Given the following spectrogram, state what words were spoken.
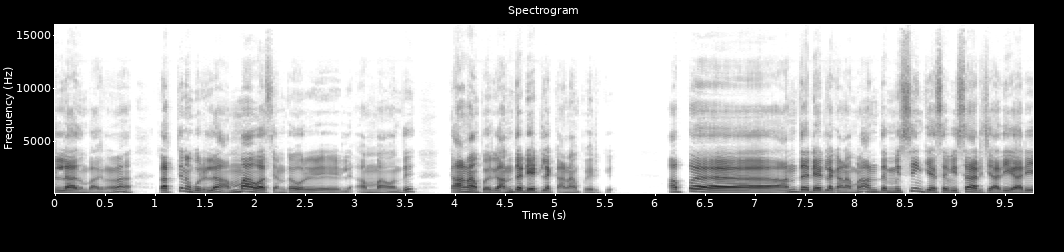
எல்லா இதுவும் பார்க்குறேன்னா ரத்தினபுரியில் அம்மாவாசைன்ற ஒரு அம்மா வந்து காணாமல் போயிருக்கு. அந்த டேட்டில் காணாமல் போயிருக்கு. அப்போ அந்த டேட்டில் காணாமல் அந்த மிஸ்ஸிங் கேஸை விசாரித்த அதிகாரி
